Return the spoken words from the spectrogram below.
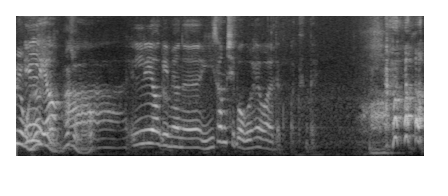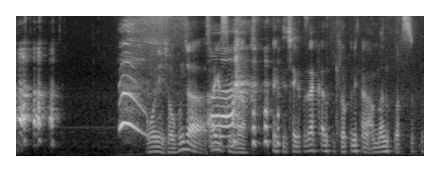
2억은 1, 해야죠. 2억? 해야죠. 아, 1, 2억이면은 2, 30억을 해와야 될 것 같은데. 어머니 저 혼자 살겠습니다. 제가 생각하는 결혼이랑 안 맞는 것 같습니다.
